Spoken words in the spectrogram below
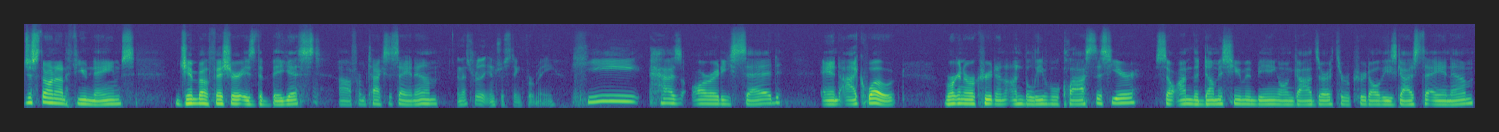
just throwing out a few names. Jimbo Fisher is the biggest uh, from Texas A&M and that's really interesting for me. he has already said, and I quote, "We're going to recruit an unbelievable class this year. So I'm the dumbest human being on God's earth to recruit all these guys to A and M,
